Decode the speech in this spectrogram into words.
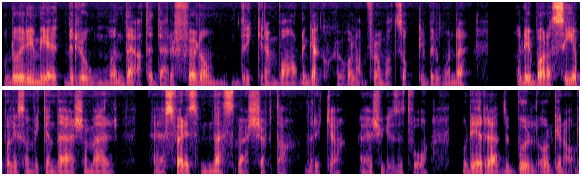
Och då är det ju mer ett beroende, att det är därför de dricker den vanliga Coca-Colan, för de har ett sockerberoende. Och det är bara att se på liksom vilken det är som är eh, Sveriges näst mest köpta dricka eh, 2022. Och det är Red Bull original.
